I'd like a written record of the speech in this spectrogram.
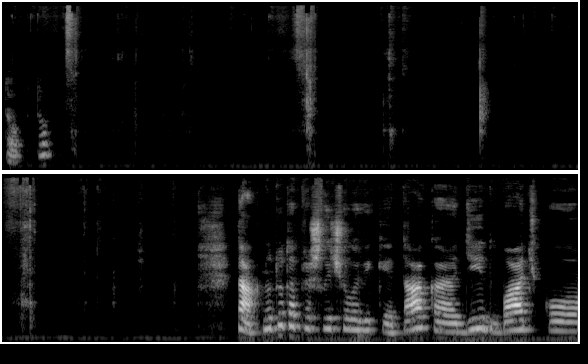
Тобто. Так, ну тут прийшли чоловіки, так, е, дід, батько,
